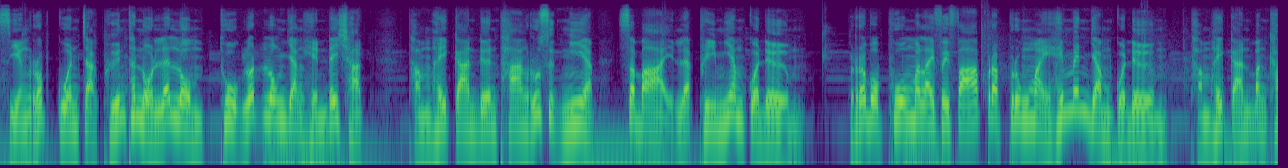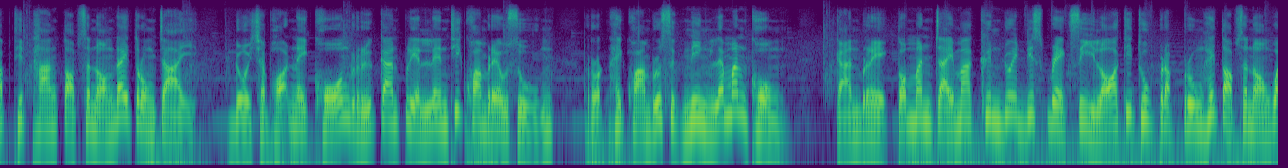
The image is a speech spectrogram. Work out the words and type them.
เสียงรบกวนจากพื้นถนนและลม ถูกลดลงอย่างเห็นได้ชัดทำให้การเดินทางรู้สึกเงียบ สบายและพรีเมียมกว่าเดิม ระบบพวงมาลัยไฟฟ้าปรับปรุงใหม่ให้แม่นยำกว่าเดิมทำให้การบังคับทิศทางตอบสนองได้ตรงใจ โดยเฉพาะในโค้งหรือการเปลี่ยนเลนที่ความเร็วสูง รถให้ความรู้สึกนิ่งและมั่นคง การเบรกก็มั่นใจมากขึ้นด้วยดิสเบรก4 ล้อที่ถูกปรับปรุงให้ตอบสนองไว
